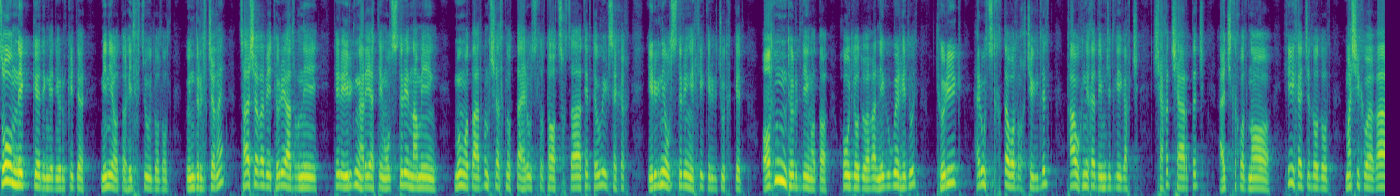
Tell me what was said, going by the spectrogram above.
101 гэдэг ингээд ерөнхийдөө миний одоо хэлэх зүйл бол өндөрлж байгаа. Цаашаага би төрийн албаны тэр иргэн харьяатын улс төрийн намын мөн одоо албан тушаалтнуудтай хариуцлага тооцох. За тэр төвийг сахих иргэний улс төрийн эрхийг хэрэгжүүлэх гээд олон төрлийн одоо хуулиуд байгаа. Нэгүгээр хэлбэл төрийг хариуцлагатай болгох чиглэлд та бүхнийхээ дэмжлэгийг авч шахаж шаардаж ажиллах болно. Хийх ажил бол маш их байгаа.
